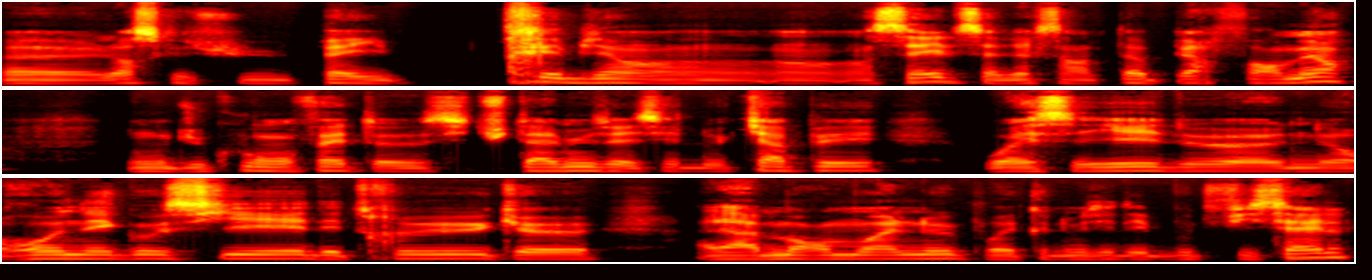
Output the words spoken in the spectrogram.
Euh, lorsque tu payes très bien un, un, un sales, ça veut dire que c'est un top performer. Donc, du coup, en fait, euh, si tu t'amuses à essayer de le caper ou à essayer de, de renégocier des trucs à la mort moelleux pour économiser des bouts de ficelle,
